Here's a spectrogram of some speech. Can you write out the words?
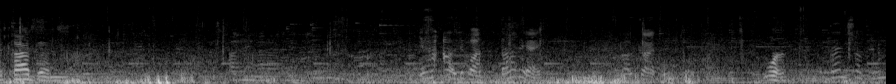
Arkaden. Jeg har aldri vært der, jeg. Akkurat. Where? Den shoppen.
